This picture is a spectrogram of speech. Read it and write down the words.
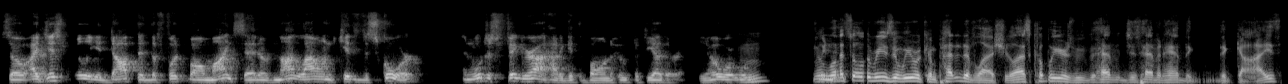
so i just really adopted the football mindset of not allowing kids to score and we'll just figure out how to get the ball in the hoop at the other end you know we're, we're Mhm. Well, that's the only reason we were competitive last year. The last couple years, we haven't just haven't had the, the guys,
